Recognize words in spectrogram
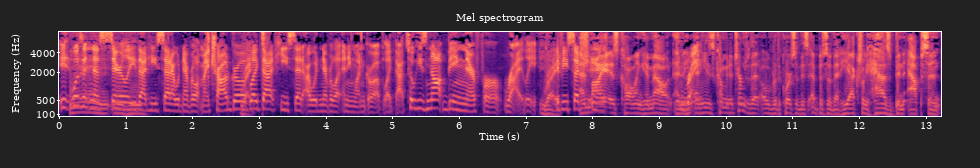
It wasn't necessarily that he said, I would never let my child grow up Mm, mm-hmm. Right. like that. He said, I would never let anyone grow up like that. So he's not being there for Riley. Right. If he's such and a- Maya is calling him out, and, he- and he's coming to terms with that over the course of this episode that he actually has been absent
